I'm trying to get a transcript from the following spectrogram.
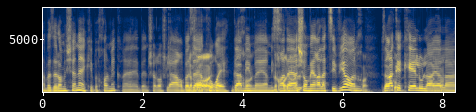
אבל זה לא משנה, כי בכל מקרה, בין שלוש לארבע זה נכון, היה קורה. גם נכון, אם המשרד נכון, היה אבל- שומר על הצביון, נכון, זה רק. הקל אולי נכון. על ה...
